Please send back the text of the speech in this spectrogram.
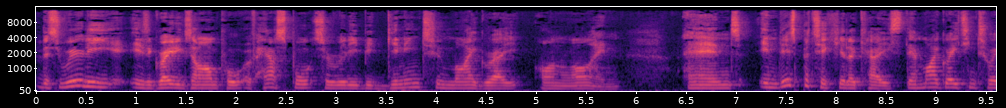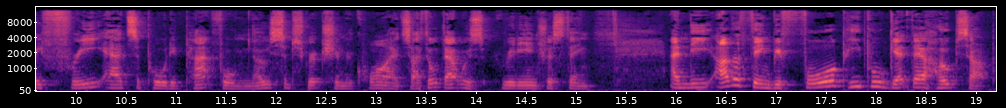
this really is a great example of how sports are really beginning to migrate online. And in this particular case, they're migrating to a free ad supported platform, no subscription required. So I thought that was really interesting. And the other thing, before people get their hopes up,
